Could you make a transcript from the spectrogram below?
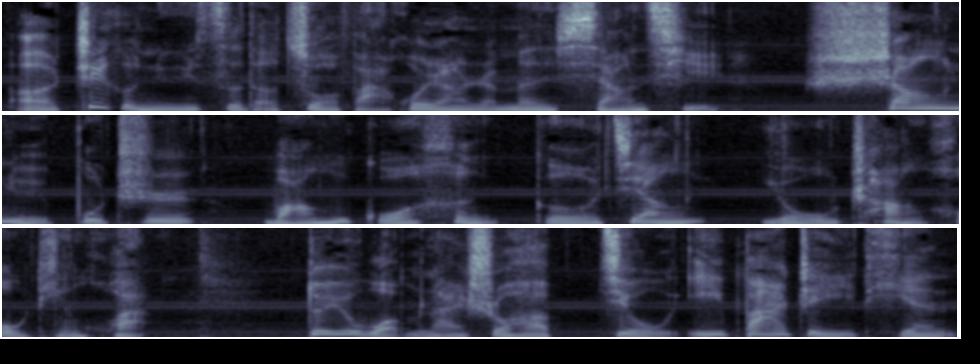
呃，这个女子的做法会让人们想起“商女不知亡国恨，隔江犹唱后庭花”。对于我们来说，哈，九一八这一天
